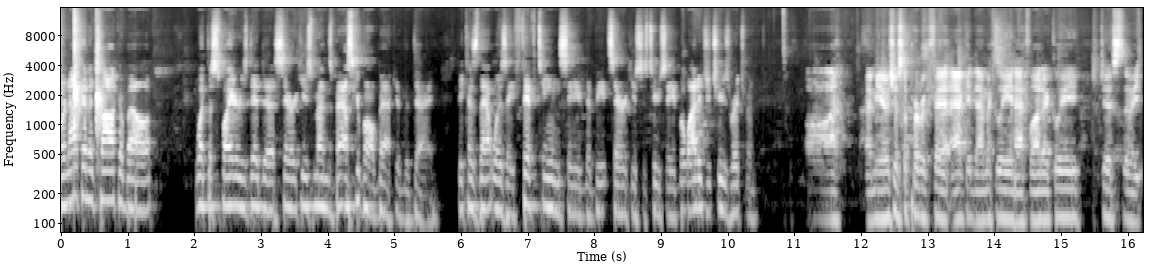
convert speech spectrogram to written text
We're not going to talk about what the Spiders did to Syracuse men's basketball back in the day because that was a 15 seed that beat Syracuse's two seed. But why did you choose Richmond? Uh, I mean, it was just a perfect fit academically and athletically. Just a,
